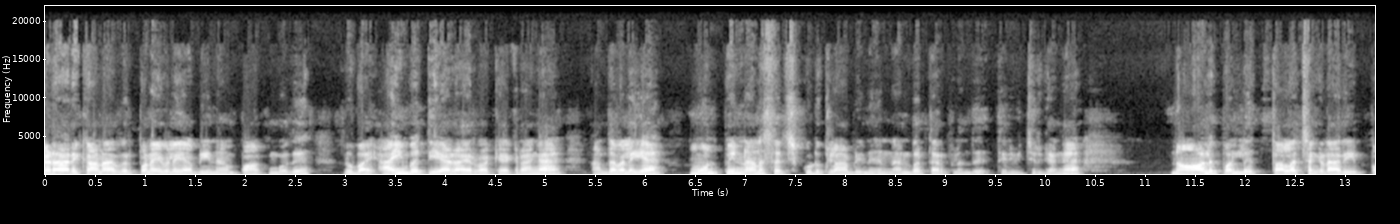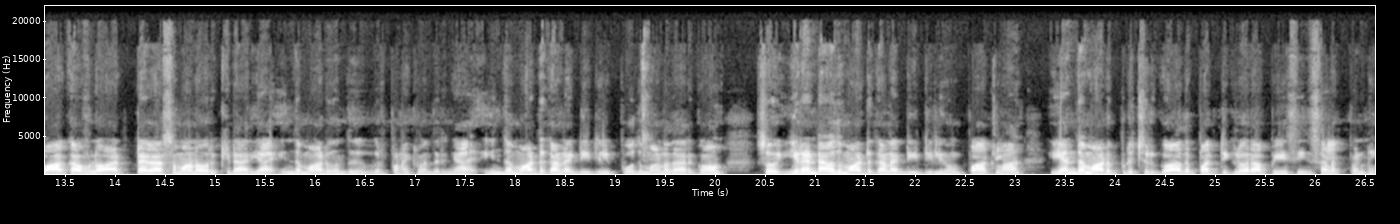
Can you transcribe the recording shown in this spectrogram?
கிடாரிக்கான விற்பனை விலை அப்படின்னு நம்ம பார்க்கும்போது ரூபாய் ஐம்பத்தி ஏழாயிரரூபா கேட்குறாங்க அந்த விலையை முன்பின் அனுசரித்து கொடுக்கலாம் அப்படின்னு நண்பர் தரப்புலேருந்து தெரிவிச்சிருக்காங்க. நாலு பல்லு தலைச்சங்கடாரி பார்க்க அவ்வளோ அட்டகாசமான ஒரு கிடாரியாக இந்த மாடு வந்து விற்பனைக்கு வந்துடுங்க இந்த மாட்டுக்கான டீட்டெயில் போதுமானதாக இருக்கும். ஸோ இரண்டாவது மாட்டுக்கான டீட்டெயிலையும் பார்க்கலாம் எந்த மாடு பிடிச்சிருக்கோ அதை பர்டிகுலராக பேசி செலக்ட் பண்ணி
